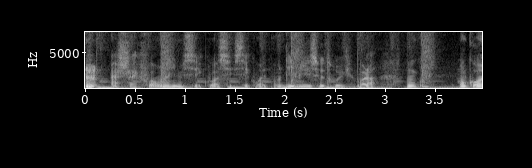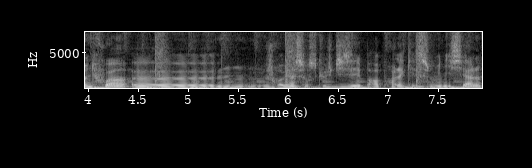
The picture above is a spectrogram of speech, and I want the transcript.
à chaque fois on me dit mais c'est quoi? C'est complètement débile ce truc. Voilà. Donc encore une fois, euh, je reviens sur ce que je disais par rapport à la question initiale,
